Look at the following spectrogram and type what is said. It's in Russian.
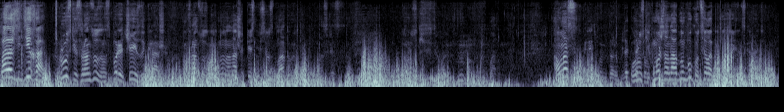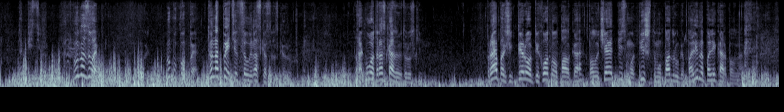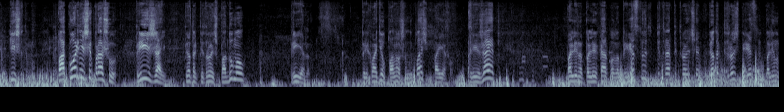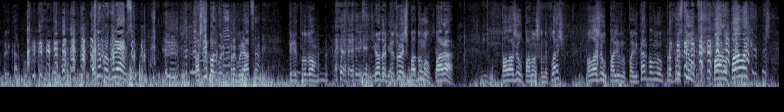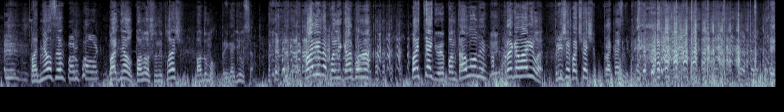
Подожди, тихо. Русский с французом спорят, чей язык краше. Ну, француз говорит, ну, на нашей песне все складывают как бы. Русский такой, «М, ладно. А у нас, у русских, можно на одну букву целое предложение сказать. Да пиздишь. Ну, называй. Ну, буква П. Да на П тебе целый рассказ расскажу. Так вот, рассказывают русские. Прапорщик первого пехотного полка получает письмо. Пишет ему подруга Полина Поликарповна. Пишет ему. Покорнейше прошу, приезжай. Петр Петрович подумал, приеду. Прихватил поношенный плащ, поехал. Приезжает, Полина Поликарповна приветствует Петра Петровича. Петр Петрович приветствует Полину Поликарповну. Пойдем прогуляемся. Пошли прогуляться перед прудом. Петр Петрович подумал, пора. Положил поношенный плащ, положил Полину Поликарповну, пропустил пару палок, поднялся, Пару палок. поднял поношенный плащ, подумал, пригодился. Полина Поликарповна, подтягивая панталоны, проговорила, приезжай почаще, проказник.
